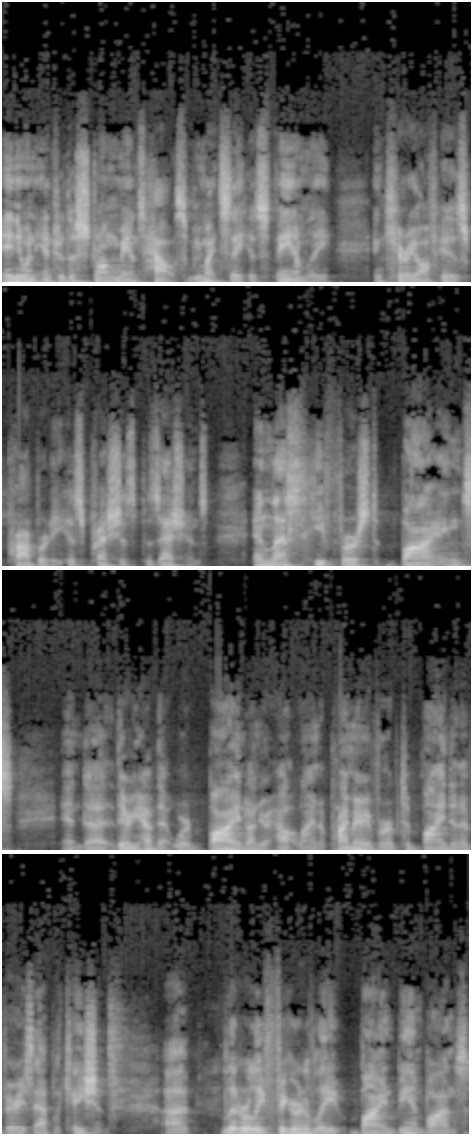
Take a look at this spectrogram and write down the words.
anyone enter the strong man's house? We might say his family and carry off his property, his precious possessions, unless he first binds. And uh, there you have that word bind on your outline, a primary verb to bind in a various applications. Uh, literally, figuratively, bind, be in bonds,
